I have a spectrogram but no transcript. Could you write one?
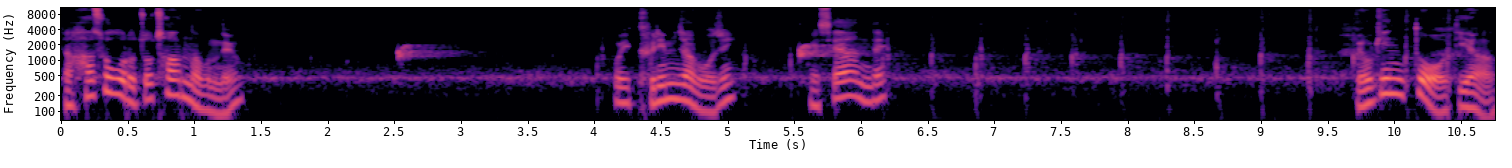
제가 하속으로 쫓아왔나 본데요? 어, 이 그림자 뭐지? 이거 쎄한데? 여긴 또 어디야?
